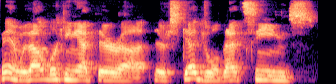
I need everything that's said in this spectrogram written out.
Man, without looking at their uh, their schedule, that seems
